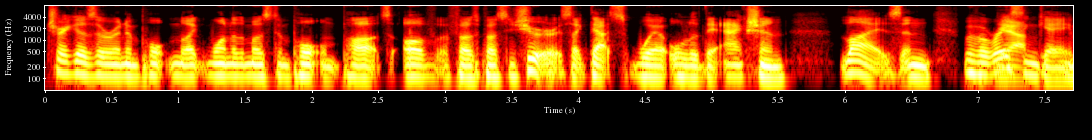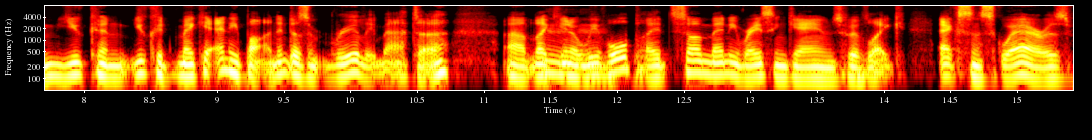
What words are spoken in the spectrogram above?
triggers are an important, like one of the most important parts of a first person shooter. It's like that's where all of the action lies. And with a racing game, you can you could make it any button. It doesn't really matter. Um, like you know, we've all played so many racing games with like X and square as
